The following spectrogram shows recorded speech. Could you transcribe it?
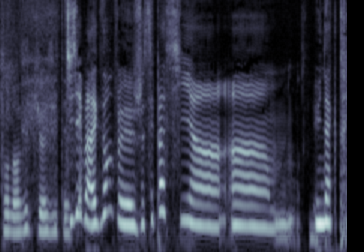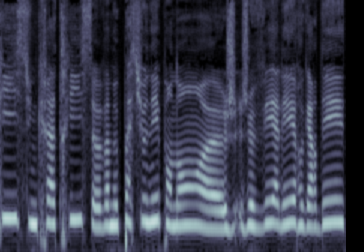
ton envie de curiosité. Tu sais, par exemple, je sais pas si un, un une actrice, une créatrice va me passionner pendant. Je, je, vais aller regarder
